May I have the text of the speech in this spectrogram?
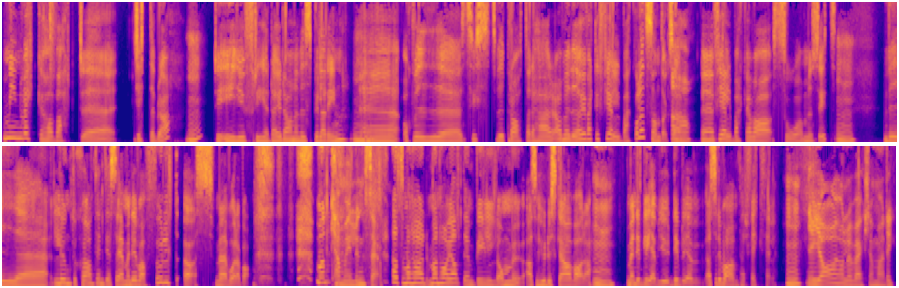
Min vecka har varit eh, jättebra. Mm. Det är ju fredag idag när vi spelar in. Mm. Eh, och vi, eh, sist vi pratade här, ja, men vi har ju varit i Fjällbacka och lite sånt också. Ja. Eh, Fjällbacka var så mysigt. Mm. Vi, eh, lugnt och skönt tänkte jag säga, men det var fullt ös med våra barn. man, Kan man ju lugnt säga. alltså man, har, man har ju alltid en bild om alltså, hur det ska vara. Mm. Men det blev ju det blev, alltså det var en perfekt helg. Mm. Ja, jag håller verkligen med dig.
